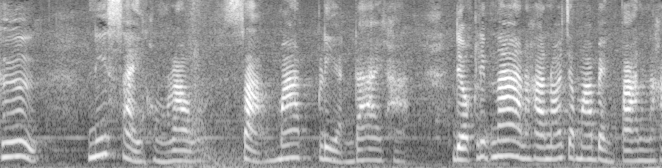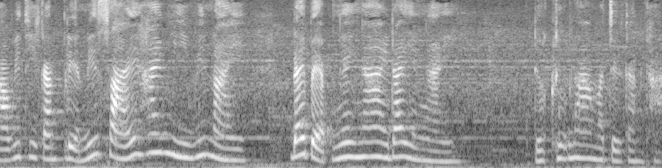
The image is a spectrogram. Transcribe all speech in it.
คือ นิสัยของเราสามารถเปลี่ยนได้ค่ะ เดี๋ยวคลิปหน้านะคะน้อยจะมาแบ่งปันนะคะ วิธีการเปลี่ยนนิสัยให้มีวินัยได้แบบง่าย ๆได้ยังไง เดี๋ยวคลิปหน้ามาเจอกันค่ะ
